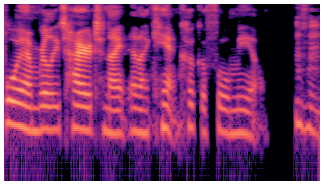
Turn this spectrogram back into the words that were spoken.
boy, I'm really tired tonight and I can't cook a full meal. Mm-hmm.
